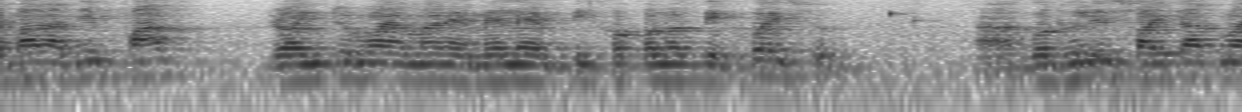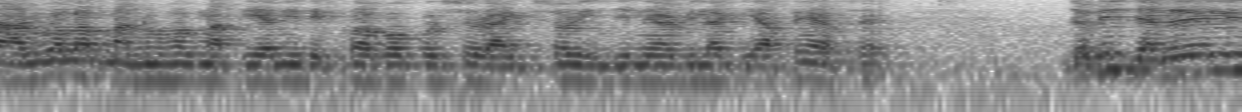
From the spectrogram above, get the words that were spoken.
এবাৰ আজি ফাৰ্ষ্ট ড্ৰয়িংটো মই আমাৰ এম এল এ এম পিসকলক দেখুৱাইছোঁ। গধূলি ছয়টাত মই আৰু অলপ মানুহক মাতি আনি দেখুৱাব কৈছোঁ। ৰাইটছৰ ইঞ্জিনিয়াৰবিলাক ইয়াতে আছে। যদি জেনেৰেলি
